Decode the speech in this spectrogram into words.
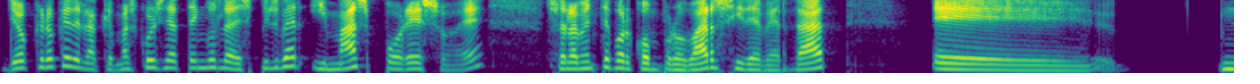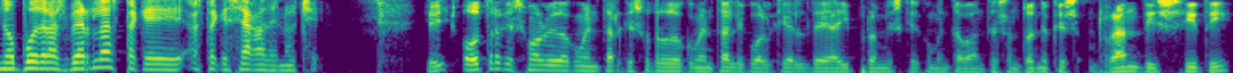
yo creo que de la que más curiosidad tengo es la de Spielberg y más por eso, ¿eh? Solamente por comprobar si de verdad eh, no podrás verla hasta que, hasta que se haga de noche. Y hay otra que se me ha olvidado comentar, que es otro documental, igual que el de I Promise que comentaba antes Antonio, que es Randy City,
